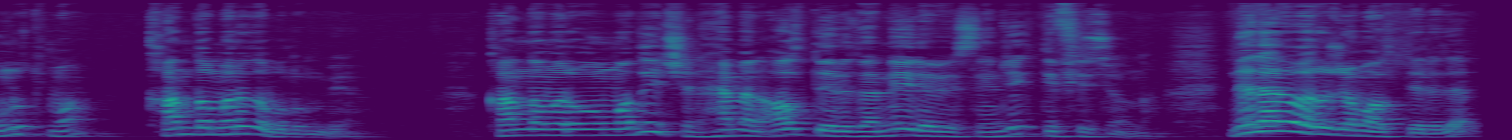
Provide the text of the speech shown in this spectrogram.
unutma kan damarı da bulunmuyor. Kan damarı olmadığı için hemen alt deriden neyle beslenecek? Difüzyonla. Neler var hocam alt deride?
